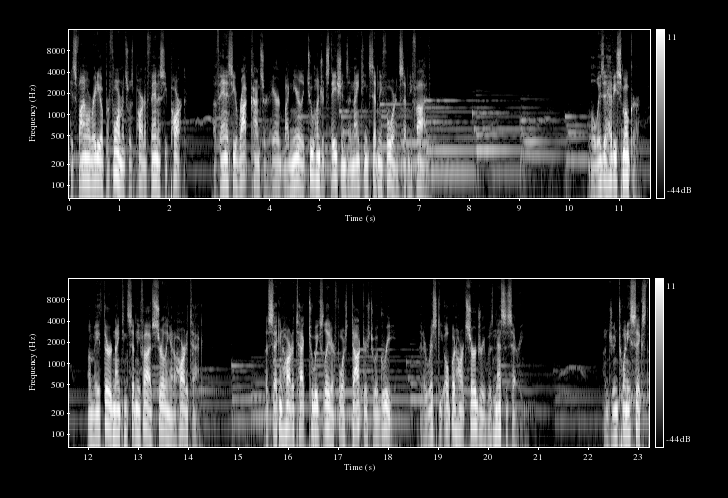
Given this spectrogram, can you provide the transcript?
His final radio performance was part of Fantasy Park, a fantasy rock concert aired by nearly 200 stations in 1974 and 75. Always a heavy smoker, on May 3, 1975, Serling had a heart attack. A second heart attack two weeks later forced doctors to agree that a risky open heart surgery was necessary. On June 26th,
